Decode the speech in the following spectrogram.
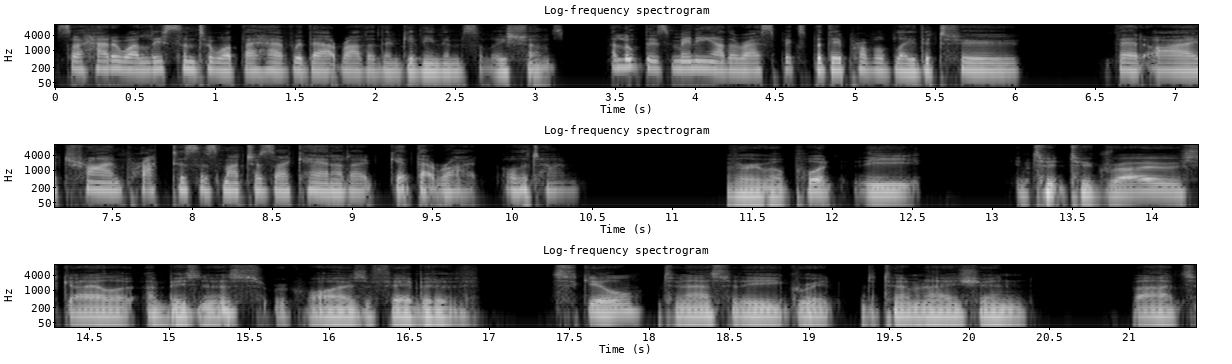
So, how do I listen to what they have without rather than giving them solutions? And look, there's many other aspects, but they're probably the two that I try and practice as much as I can. I don't get that right all the time. Very well put. The to to grow scale a business requires a fair bit of skill, tenacity, grit, determination, but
